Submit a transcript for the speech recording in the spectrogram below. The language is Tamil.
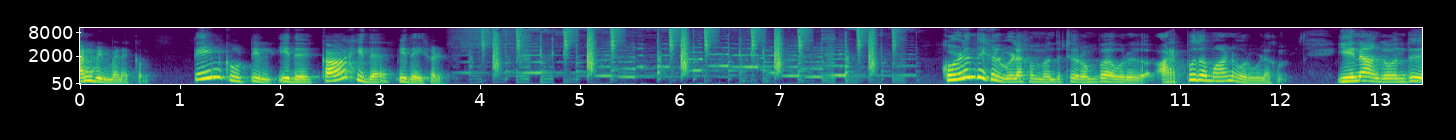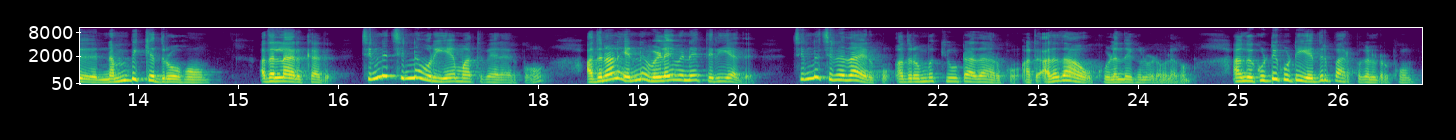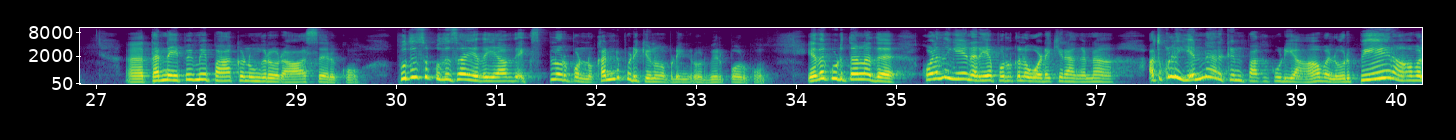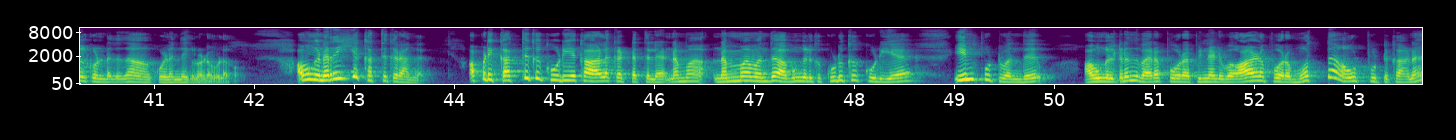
அன்பின் வணக்கம். தேன்கூட்டில் இது காகித விதைகள். குழந்தைகள் உலகம் வந்துட்டு ரொம்ப ஒரு அற்புதமான ஒரு உலகம். ஏன்னா அங்கே வந்து நம்பிக்கை துரோகம் அதெல்லாம் இருக்காது. சின்ன சின்ன ஒரு ஏமாத்து வேலை இருக்கும். அதனால் என்ன விளைவுன்னே தெரியாது. சின்ன சின்னதாக இருக்கும். அது ரொம்ப க்யூட்டாக தான் இருக்கும். அது அதுதான் குழந்தைகளோட உலகம். அங்கே குட்டி குட்டி எதிர்பார்ப்புகள் இருக்கும். தன்னை எப்பயுமே பார்க்கணுங்கிற ஒரு ஆசை இருக்கும். புதுசு புதுசாக எதையாவது எக்ஸ்ப்ளோர் பண்ணணும் கண்டுபிடிக்கணும் அப்படிங்கிற ஒரு விருப்பம் இருக்கும். எதை கொடுத்தாலும் அதை குழந்தைங்க ஏன் நிறைய பொருட்களை உடைக்கிறாங்கன்னா அதுக்குள்ளே என்ன இருக்குன்னு பார்க்கக்கூடிய ஆவல் ஒரு பேர் ஆவல் கொண்டது தான் குழந்தைகளோட உலகம். அவங்க நிறைய கற்றுக்கிறாங்க அப்படி கற்றுக்கக்கூடிய காலகட்டத்தில் நம்ம நம்ம வந்து அவங்களுக்கு கொடுக்கக்கூடிய இன்புட் வந்து அவங்கள்ட்டருந்து வரப்போகிற பின்னாடி வாழ போகிற மொத்த அவுட்புட்டுக்கான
